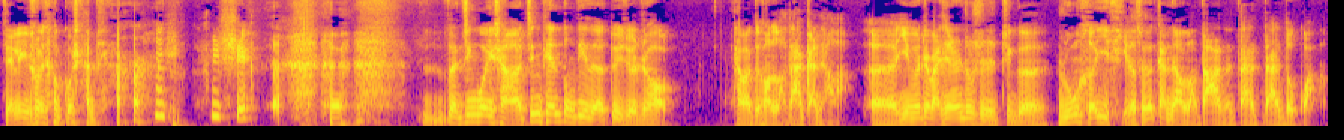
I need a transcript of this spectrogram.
简历说像国产片儿。是。在经过一场惊天动地的对决之后，他把对方老大干掉了。呃，因为这外星人都是这个融合一体的，所以他干掉老大呢，大家大家都挂了，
